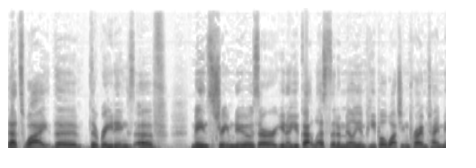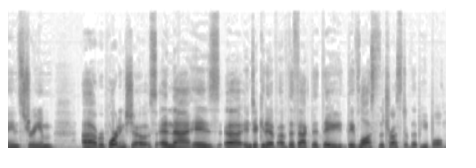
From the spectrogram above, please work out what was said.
That's why the the ratings of mainstream news are, you know, you've got less than a million people watching primetime mainstream uh, reporting shows, and that is uh, indicative of the fact that they they've lost the trust of the people.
